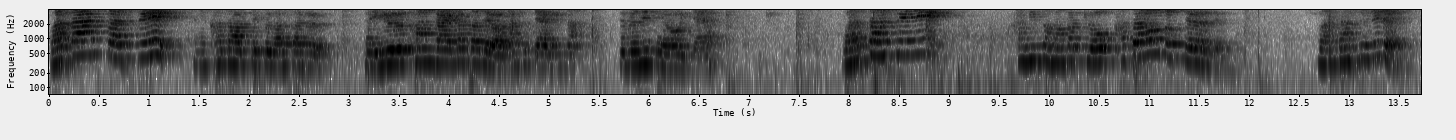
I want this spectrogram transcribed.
私たちに語ってくださるっていう考え方ではなくてみんな自分に手を置いて。私に神様が今日語ろうとしてるんです。私にです。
